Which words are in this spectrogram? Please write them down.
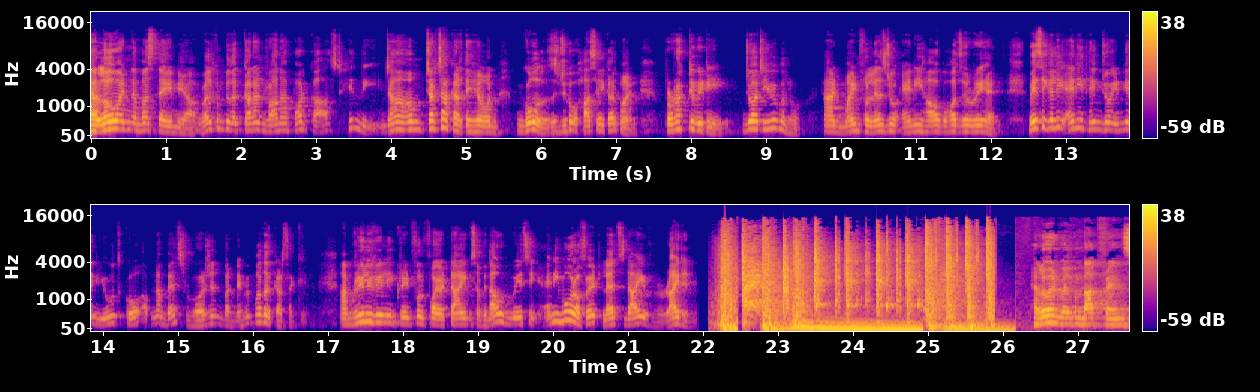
हेलो एंड नमस्ते India welcome to the Karan Rana podcast Hindi जहाँ हम चर्चा करते हैं ऑन गोल्स जो हासिल कर पाए प्रोडक्टिविटी जो अचीवेबल हो एंड माइंडफुलनेस जो एनी हाउ बहुत ज़रूरी है। बेसिकली एनीथिंग जो इंडियन यूथ को अपना बेस्ट वर्जन बनने में मदद कर सके। I am really really grateful for your time so without wasting any more of it let's dive right in Hello and welcome back, friends.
